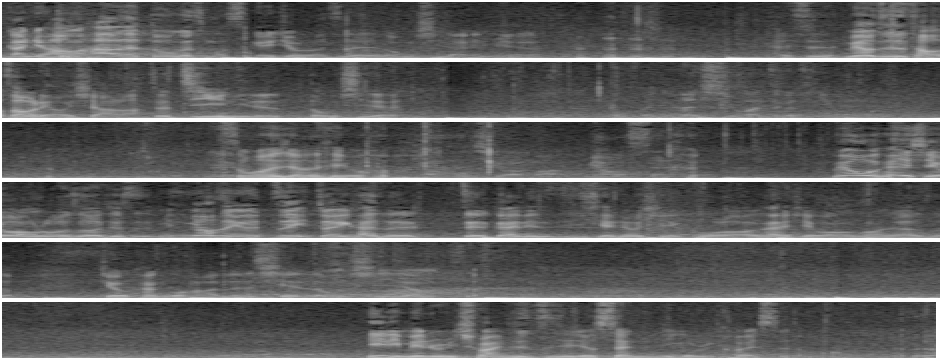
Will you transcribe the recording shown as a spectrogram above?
感觉好像还要再多个什么 schedule 之类的东西在里面。还是没有，只是稍稍微聊一下啦，就基于你的东西的。我很喜欢这个题目。什么很喜欢的题目？很喜欢吗？喵神。没有，我开始写网络的时候，就是喵神，因为最最一开始这个这个概念以前就写过了。我开始写网络框架的时候，就有看过他的写的东西这样子。因为里面的 retry 是直接就 send 一个 request 的嘛，对不对？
